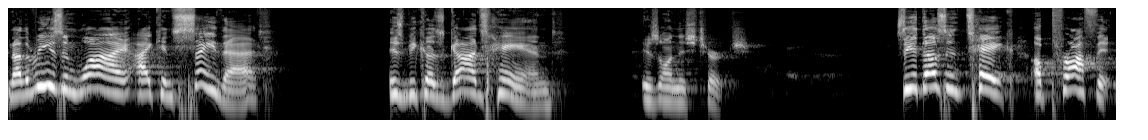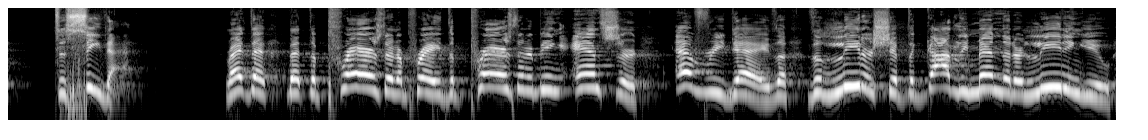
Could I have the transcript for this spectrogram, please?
Now, the reason why I can say that is because God's hand is on this church. See, it doesn't take a prophet to see that. Right? That, that the prayers that are prayed, the prayers that are being answered every day, the, the leadership, the godly men that are leading you,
